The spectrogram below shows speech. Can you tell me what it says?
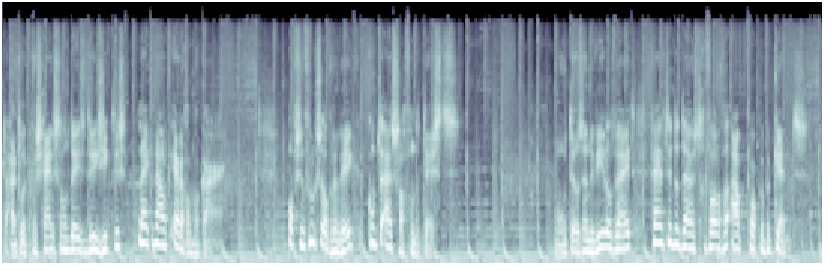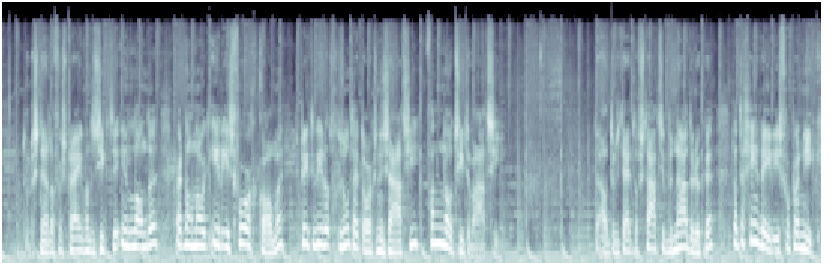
De uiterlijke verschijnselen van deze drie ziektes lijken namelijk erg op elkaar. Op zijn vroegst over een week komt de uitslag van de tests. Momenteel zijn er wereldwijd 25.000 gevallen van apenpokken bekend. Door de snelle verspreiding van de ziekte in landen waar het nog nooit eerder is voorgekomen, spreekt de Wereldgezondheidsorganisatie van een noodsituatie. De autoriteiten op statie benadrukken dat er geen reden is voor paniek.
